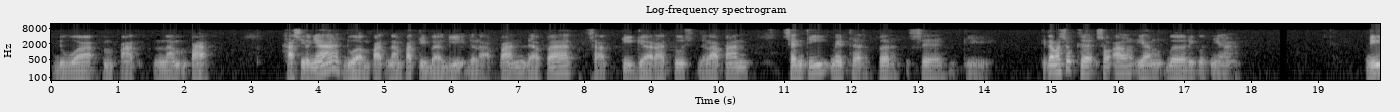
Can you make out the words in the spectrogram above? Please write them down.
2464 hasilnya 2464 dibagi 8 dapat 308 cm persegi. Kita masuk ke soal yang berikutnya. Di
